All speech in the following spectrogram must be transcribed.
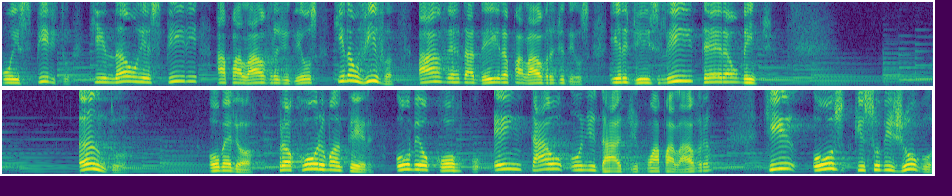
um espírito que não respire a palavra de Deus, que não viva a verdadeira palavra de Deus. E ele diz literalmente: ando, ou melhor, procuro manter o meu corpo em tal unidade com a palavra que os que subjugo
